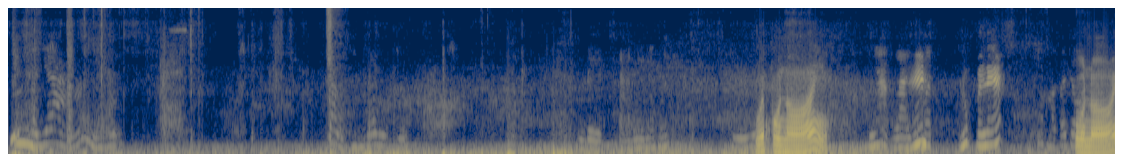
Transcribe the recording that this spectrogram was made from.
ขึ้นมาย่างนะตั้งกินได้เลยเด็กสารนี่นะฮะเว้ยปูน้อย ยากลายมาลุกไปแล้วมันก็จะปูน้อย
